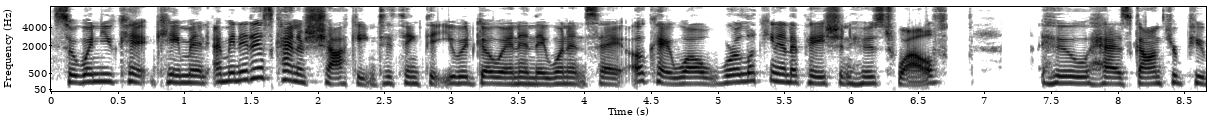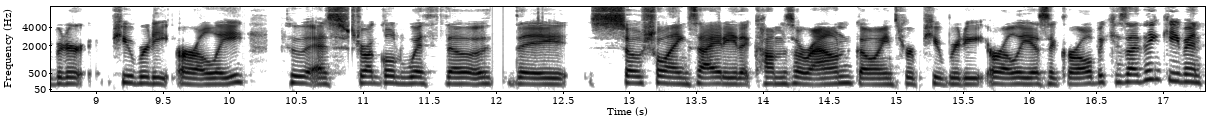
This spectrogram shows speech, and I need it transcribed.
So when you came in, I mean, it is kind of shocking to think that you would go in and they wouldn't say, okay, well, we're looking at a patient who's 12 who has gone through puberty, puberty early, who has struggled with the the social anxiety that comes around going through puberty early as a girl. Because I think even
